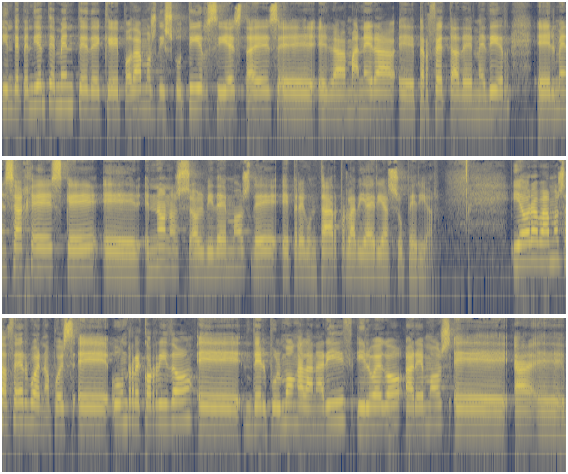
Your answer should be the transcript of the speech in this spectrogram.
independientemente de que podamos discutir si esta es la manera perfecta de medir, el mensaje es que no nos olvidemos de preguntar por la vía aérea superior. Y ahora vamos a hacer bueno, pues, eh, un recorrido eh, del pulmón a la nariz y luego haremos eh,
